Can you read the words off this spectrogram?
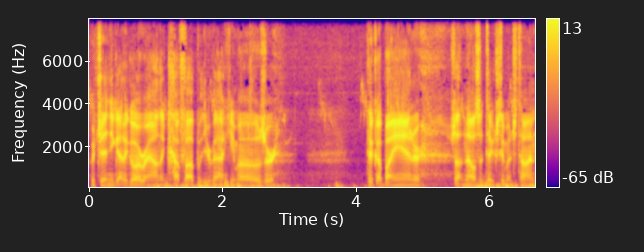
which then you got to go around and cuff up with your vacuum hose or pick up by hand or something else that takes too much time.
